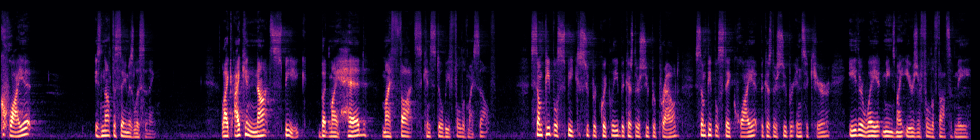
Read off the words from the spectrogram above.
quiet is not the same as listening. Like, I cannot speak, but my head my thoughts can still be full of myself. Some people speak super quickly because they're super proud. Some people stay quiet because they're super insecure. Either way, it means my ears are full of thoughts of me.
